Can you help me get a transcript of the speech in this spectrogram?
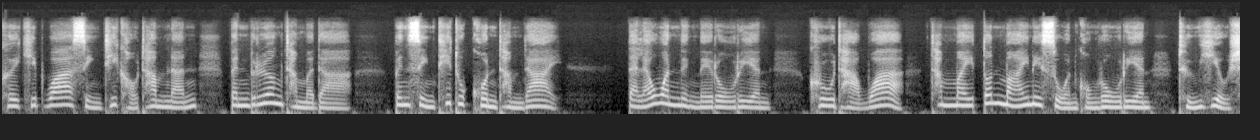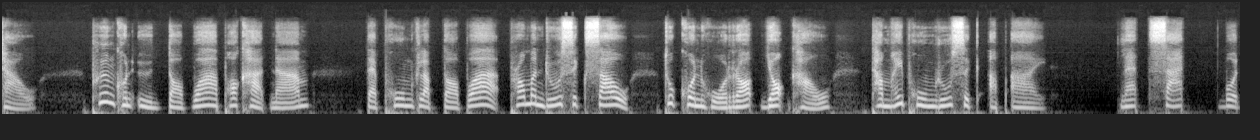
เคยคิดว่าสิ่งที่เขาทำนั้นเป็นเรื่องธรรมดา เป็นสิ่งที่ทุกคนทำได้ แต่แล้ววันหนึ่งในโรงเรียน ครูถามว่าทำไมต้นไม้ในสวนของโรงเรียนถึงเหี่ยวเฉา เพื่อนคนอื่นตอบว่าเพราะขาดน้ำแต่ภูมิกลับตอบว่า เพราะมันรู้สึกเศร้า ทุกคนหัวเราะเยาะเขาทำให้ภูมิรู้สึกอับอาย และซัดบท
